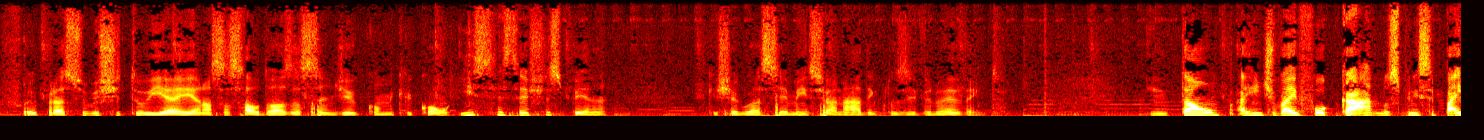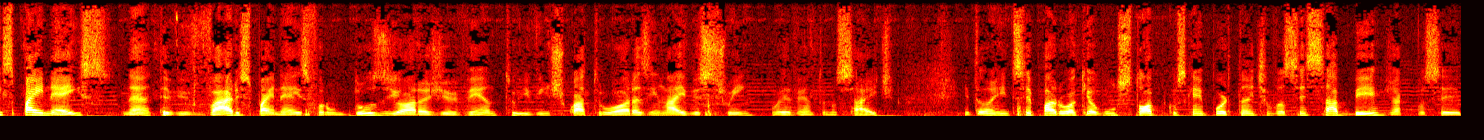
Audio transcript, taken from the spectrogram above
Foi para substituir aí a nossa saudosa San Diego Comic Con e CCXP, né? Que chegou a ser mencionado inclusive no evento. Então, a gente vai focar nos principais painéis, né? Teve vários painéis, foram 12 horas de evento e 24 horas em live stream, o evento no site. Então a gente separou aqui alguns tópicos que é importante você saber, já que você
